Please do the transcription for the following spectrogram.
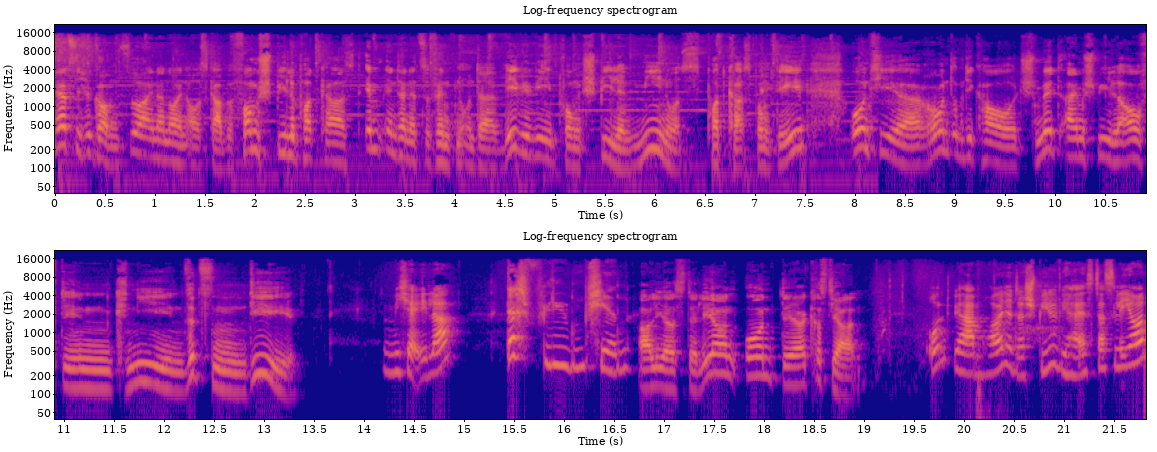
Herzlich willkommen zu einer neuen Ausgabe vom Spiele-Podcast im Internet zu finden unter www.spielen-podcast.de und hier rund um die Couch mit einem Spiel auf den Knien sitzen die Michaela Das Blümchen. alias der Leon und der Christian. Und wir haben heute das Spiel, wie heißt das, Leon?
